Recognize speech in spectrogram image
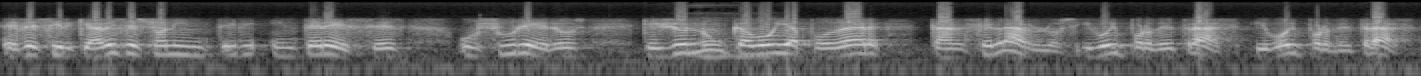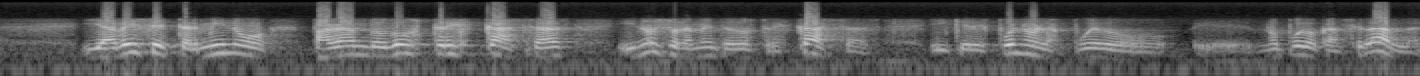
Es decir, que a veces son inter- intereses usureros que yo nunca voy a poder cancelarlos y voy por detrás y voy por detrás. Y a veces termino pagando dos, tres casas y no solamente dos, tres casas y que después no las puedo, eh, no puedo cancelarlas.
